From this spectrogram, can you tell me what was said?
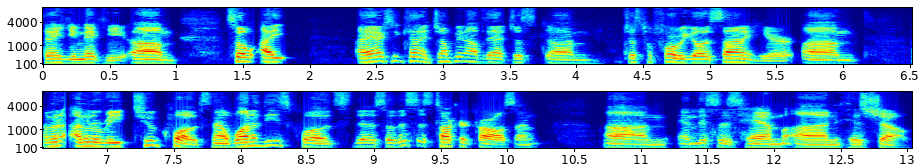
Thank you, Nikki. Um, so I, I actually kind of jumping off that just um, just before we go to Sana here. Um, I'm I'm gonna read two quotes. Now, one of these quotes. So this is Tucker Carlson, um, and this is him on his show.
